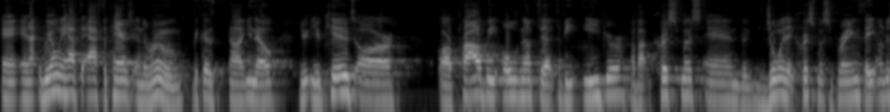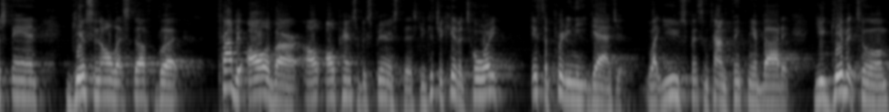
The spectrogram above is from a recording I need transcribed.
And, and I, we only have to ask the parents in the room because, uh, you know, your, your kids are, are probably old enough to, to be eager about Christmas and the joy that Christmas brings. They understand gifts and all that stuff, but probably all of our, all, all parents have experienced this. You get your kid a toy, it's a pretty neat gadget like you spent some time thinking about it. You give it to him.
